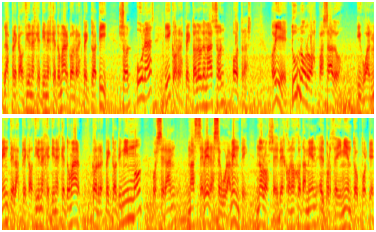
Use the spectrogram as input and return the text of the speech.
las precauciones que tienes que tomar con respecto a ti son unas y con respecto a los demás son otras. Oye, tú no lo has pasado, igualmente las precauciones que tienes que tomar con respecto a ti mismo, pues serán más severas seguramente. No lo sé, desconozco también el procedimiento, porque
